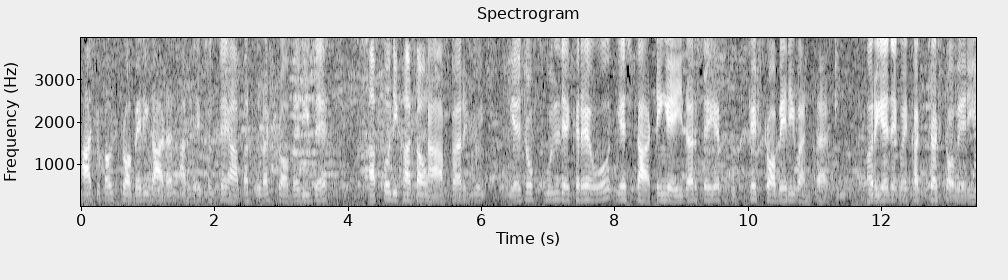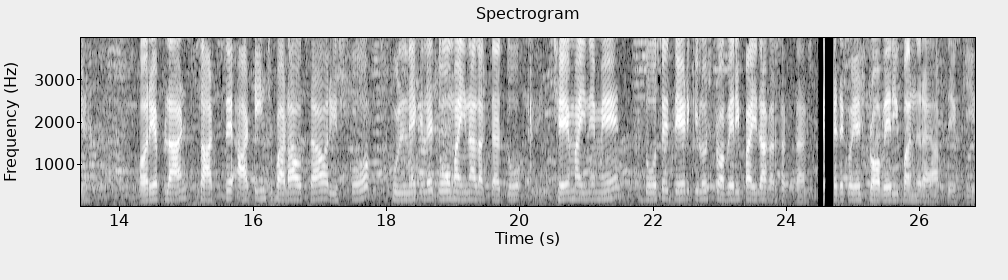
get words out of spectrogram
आ चुका हूँ स्ट्रॉबेरी गार्डन आप देख सकते हैं यहाँ पर पूरा स्ट्रॉबेरीज है। आपको दिखाता हूँ। यहाँ पर ये जो फूल देख रहे हो, ये स्टार्टिंग है। इधर से ये फूट के स्ट्रॉबेरी बनता है। और ये देखो ये कच्चा स्ट्रॉबेरी है। और ये प्लांट सात से आठ इंच बड़ा होता है और इसको फूलने के लिए दो महीना लगता है। तो छः महीने में दो से डेढ़ किलो स्ट्रॉबेरी पैदा कर सकता है। ये देखो, ये स्ट्रॉबेरी बन रहा है, आप देखिए।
